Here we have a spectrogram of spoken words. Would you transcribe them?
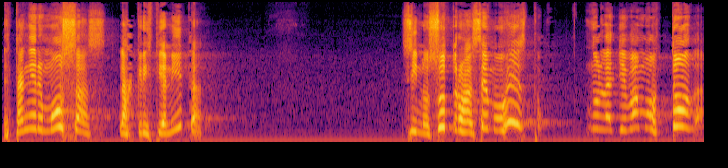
Están hermosas las cristianitas. Si nosotros hacemos esto, nos las llevamos todas.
